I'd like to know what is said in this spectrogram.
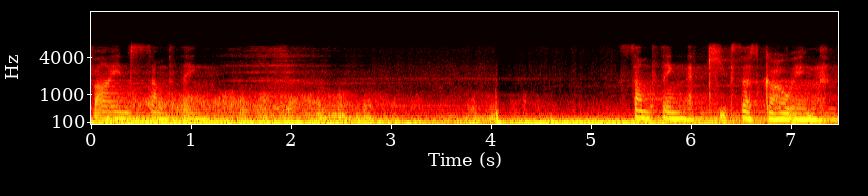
Find something. Something that keeps us going.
